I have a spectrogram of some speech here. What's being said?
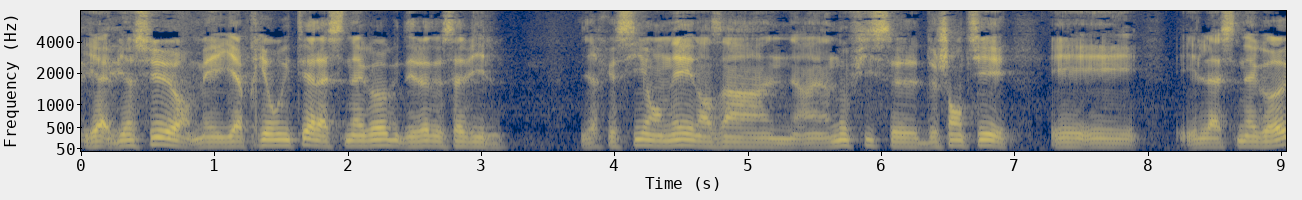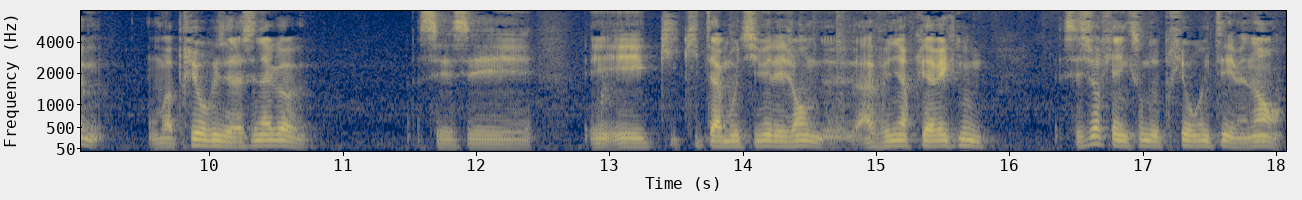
Il y a, bien sûr, mais il y a priorité à la synagogue déjà de sa ville. C'est-à-dire que si on est dans un, un office de chantier et, et, et la synagogue, on va prioriser la synagogue. C'est, et, et qui- quitte à motiver les gens à venir prier avec nous? C'est sûr qu'il y a une question de priorité. Maintenant,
